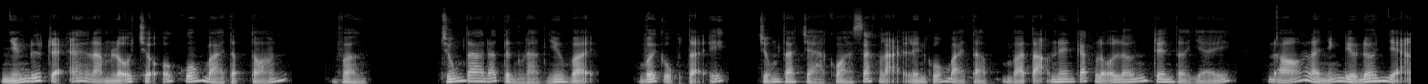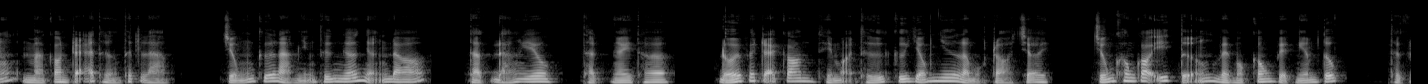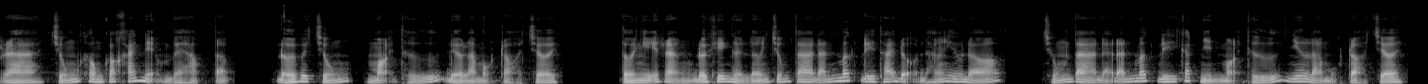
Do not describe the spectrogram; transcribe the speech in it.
Những đứa trẻ làm lỗ chỗ cuốn bài tập toán. Vâng, chúng ta đã từng làm như vậy. Với cục tẩy, chúng ta chà qua sát lại lên cuốn bài tập và tạo nên các lỗ lớn trên tờ giấy. Đó là những điều đơn giản mà con trẻ thường thích làm. Chúng cứ làm những thứ ngớ ngẩn đó. Thật đáng yêu, thật ngây thơ. Đối với trẻ con thì mọi thứ cứ giống như là một trò chơi. Chúng không có ý tưởng về một công việc nghiêm túc. Thực ra, chúng không có khái niệm về học tập. Đối với chúng, mọi thứ đều là một trò chơi Tôi nghĩ rằng đôi khi người lớn chúng ta đánh mất đi thái độ đáng yêu đó. Chúng ta đã đánh mất đi cách nhìn mọi thứ như là một trò chơi.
